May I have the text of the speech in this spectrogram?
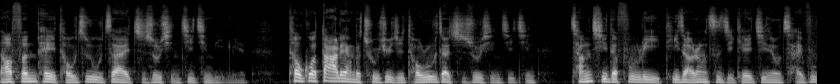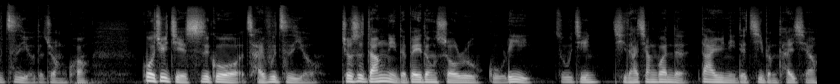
然后分配投资入在指数型基金里面，透过大量的储蓄及投入在指数型基金，长期的复利，提早让自己可以进入财富自由的状况。过去解释过，财富自由就是当你的被动收入、股利、租金、其他相关的大于你的基本开销。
